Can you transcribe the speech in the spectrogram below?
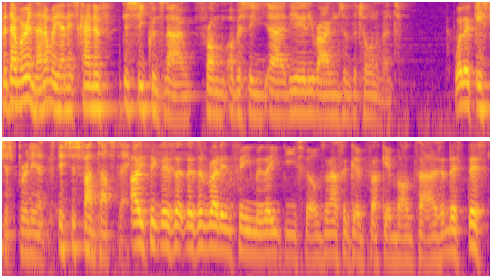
But then we're in then, aren't we? And it's kind of this sequence now from obviously uh, the early rounds of the tournament. Well, it, It's just brilliant. It's just fantastic. I think there's a there's a running theme with 80s films, and that's a good fucking montage. And this this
